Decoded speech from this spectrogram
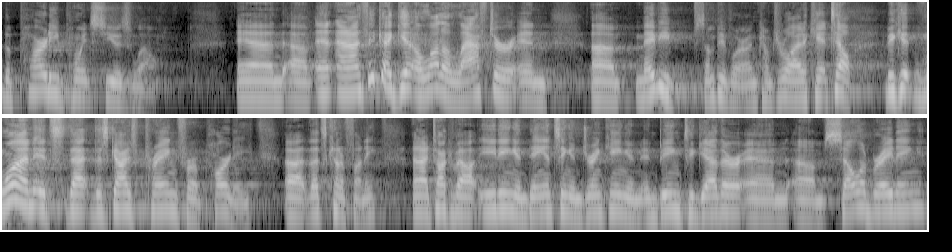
the party points to you as well. And, um, and, and I think I get a lot of laughter and um, maybe some people are uncomfortable. I can't tell. Because one, it's that this guy's praying for a party. Uh, that's kind of funny and I talk about eating and dancing and drinking and, and being together and um, celebrating.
